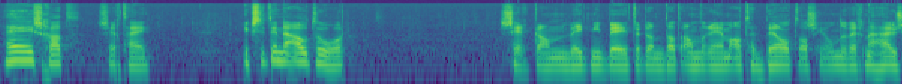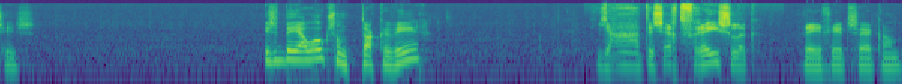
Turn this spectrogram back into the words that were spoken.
Hé hey, schat, zegt hij. Ik zit in de auto hoor. Serkan weet niet beter dan dat André hem altijd belt als hij onderweg naar huis is. Is het bij jou ook zo'n takkenweer? Ja, het is echt vreselijk, reageert Serkan.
